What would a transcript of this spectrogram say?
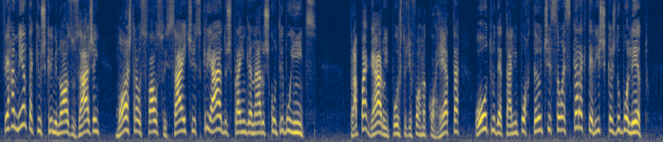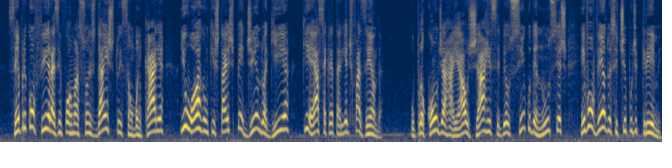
ferramenta que os criminosos agem mostra os falsos sites criados para enganar os contribuintes. Para pagar o imposto de forma correta, outro detalhe importante são as características do boleto. Sempre confira as informações da instituição bancária e o órgão que está expedindo a guia que é a Secretaria de Fazenda. O PROCON de Arraial já recebeu cinco denúncias envolvendo esse tipo de crime.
